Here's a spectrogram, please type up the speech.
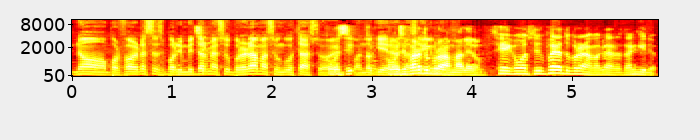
No, por favor, gracias por invitarme a su programa, es un gustazo. Como eh, si, Cuando como quieran. si fuera tu programa, Leo. Sí, como si fuera tu programa, claro, tranquilo.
